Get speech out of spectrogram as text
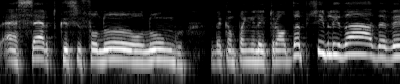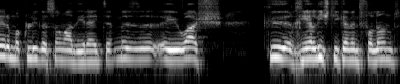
é certo que se falou ao longo da campanha eleitoral da possibilidade de haver uma coligação à direita, mas eh, eu acho que, realisticamente falando,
